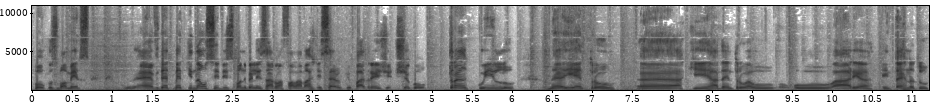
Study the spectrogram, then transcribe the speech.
poucos momentos, é, evidentemente que não se disponibilizaram a falar, mas disseram que o Padre Egito chegou tranquilo, né, e entrou é, aqui, adentrou a área interna do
